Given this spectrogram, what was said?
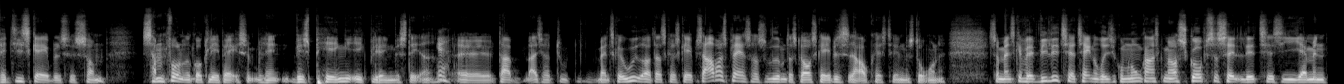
værdiskabelse, som samfundet går glip af simpelthen, hvis penge ikke bliver investeret. Ja. Øh, der, altså, du, man skal ud, og der skal skabes arbejdspladser osv., men der skal også skabes afkast til investorerne. Så man skal være villig til at tage noget risiko, men nogle gange skal man også skubbe sig selv lidt til at sige, jamen,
